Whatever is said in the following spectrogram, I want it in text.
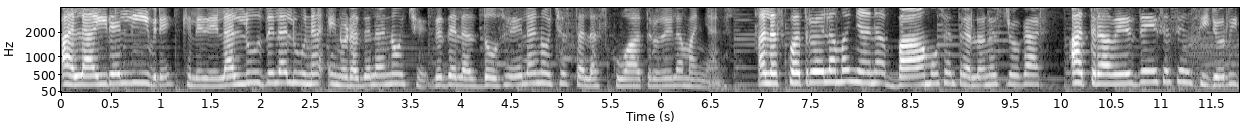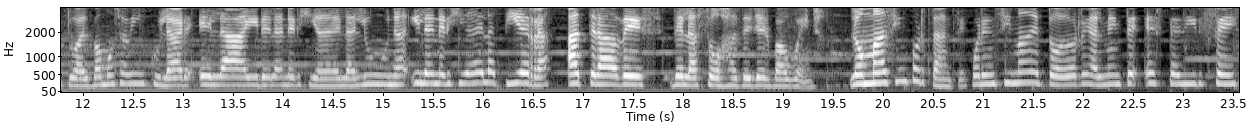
al aire libre que le dé la luz de la luna en horas de la noche, desde las 12 de la noche hasta las 4 de la mañana. A las 4 de la mañana vamos a entrarlo a nuestro hogar. A través de ese sencillo ritual vamos a vincular el aire, la energía de la luna y la energía de la tierra a través de las hojas de hierbabuena. Lo más importante, por encima de todo, realmente es pedir fe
